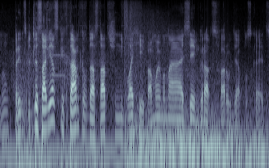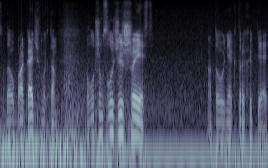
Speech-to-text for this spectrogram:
Ну, в принципе, для советских танков достаточно неплохие. По-моему, на 7 градусов орудие опускается. Да, у прокачиваемых там в лучшем случае 6. А то у некоторых и 5.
